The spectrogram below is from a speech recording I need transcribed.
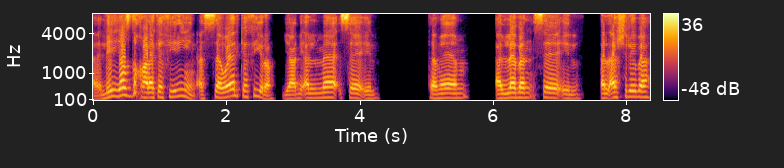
ليه يصدق على كثيرين السوائل كثيرة يعني الماء سائل تمام؟ اللبن سائل الأشربة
